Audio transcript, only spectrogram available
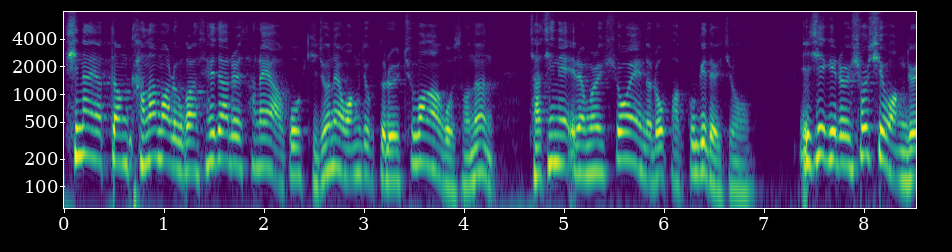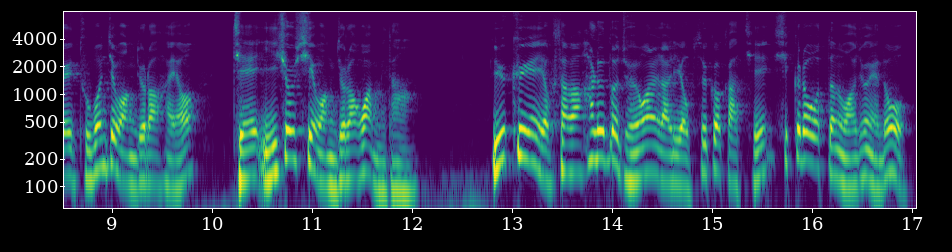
신하였던 카나마루가 세자를 살해하고 기존의 왕족들을 추방하고서는 자신의 이름을 쇼엔으로 바꾸게 되죠. 이 시기를 쇼시 왕조의 두 번째 왕조라 하여 제2쇼시 왕조라고 합니다. 유큐의 역사가 하루도 조용할 날이 없을 것 같이 시끄러웠던 와중에도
